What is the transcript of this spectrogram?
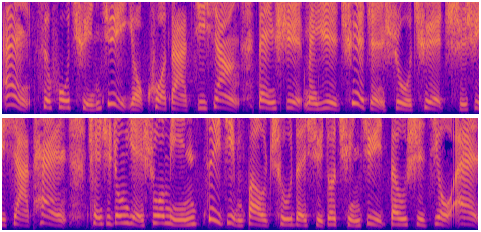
案，似乎群聚有扩大迹象，但是每日确诊数却持续下探。陈时中也说明，最近爆出的许多群聚都是。旧案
